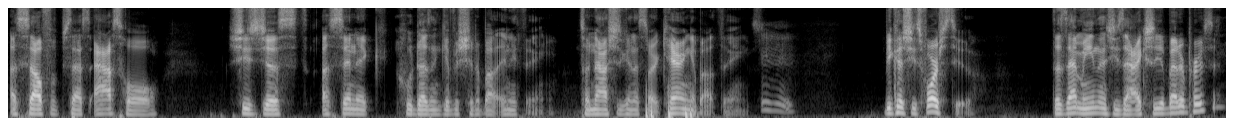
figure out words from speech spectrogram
a self-obsessed asshole. She's just a cynic who doesn't give a shit about anything. So now she's gonna start caring about things hmm because she's forced to. Does that mean that she's actually a better person,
